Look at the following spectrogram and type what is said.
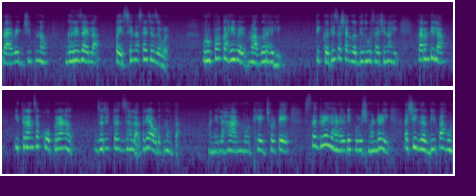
प्रायव्हेट जीपनं घरी जायला पैसे नसायचे जवळ. रूपा काही वेळ मागं राहिली. ती कधीच अशा गर्दीत घुसायची नाही. कारण तिला इतरांचा कोपरानं जरी टच झाला तरी आवडत नव्हता. आणि लहान मोठे छोटे सगळे घाणेरडे पुरुष मंडळी अशी गर्दी पाहून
